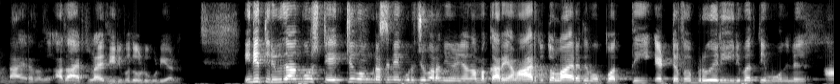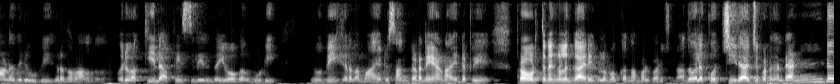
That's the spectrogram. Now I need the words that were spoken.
ഉണ്ടായിരുന്നത്. അത് ആയിരത്തി തൊള്ളായിരത്തി ഇരുപതോടു കൂടിയാണ്. ഇനി തിരുവിതാംകൂർ സ്റ്റേറ്റ് കോൺഗ്രസിനെ കുറിച്ച് പറഞ്ഞു കഴിഞ്ഞാൽ നമുക്കറിയാം ആയിരത്തി തൊള്ളായിരത്തി മുപ്പത്തി എട്ട് ഫെബ്രുവരി ഇരുപത്തി മൂന്നിന് ആണ് ഇത് രൂപീകൃതമാകുന്നത്. ഒരു വക്കീൽ ഓഫീസിൽ ഇരുന്ന യോഗം കൂടി രൂപീകൃതമായ ഒരു സംഘടനയാണ് അതിന്റെ പ്രവർത്തനങ്ങളും കാര്യങ്ങളും ഒക്കെ നമ്മൾ പഠിച്ചിട്ടുണ്ട്. അതുപോലെ കൊച്ചി രാജ്യം പറഞ്ഞാൽ രണ്ട്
